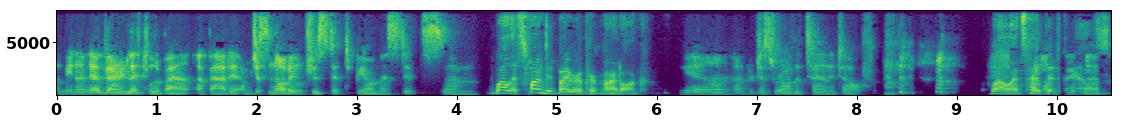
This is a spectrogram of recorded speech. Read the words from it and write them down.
I mean, I know very little about about it. I'm just not interested, to be honest. It's um, well, it's funded by Rupert Murdoch. Yeah, I would just rather turn it off. well, let's hope it fails.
